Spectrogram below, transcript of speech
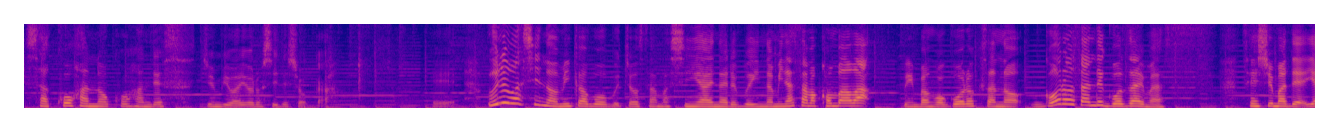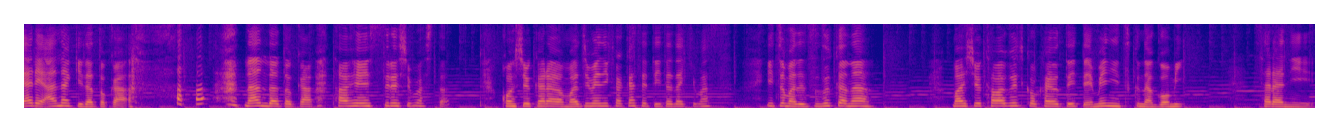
さあ後半の後半です。準備はよろしいでしょうか？えー、うるわしの三河坊部長様親愛なる部員の皆様こんばんは。部員番号563の五郎さんでございます。先週までやれ穴きだとか なんだとか大変失礼しました。今週からは真面目に書かせていただきます。いつまで続くかな。毎週川口湖通っていて目につくのはゴミ。さらに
